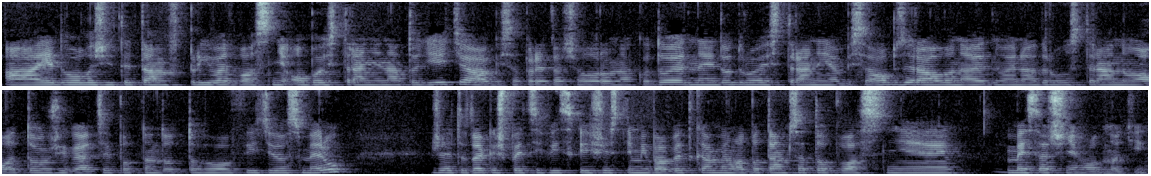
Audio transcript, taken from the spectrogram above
A je dôležité tam vplývať vlastne oboj strane na to dieťa, aby sa pretačalo rovnako do jednej, do druhej strany, aby sa obzeralo na jednu aj na druhú stranu, ale to už je viacej potom do toho fyziosmeru, že je to také špecifickejšie s tými babetkami, lebo tam sa to vlastne mesačne hodnotí.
